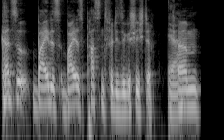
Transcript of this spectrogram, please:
Kannst du beides, beides passend für diese Geschichte. Ja. Ähm,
